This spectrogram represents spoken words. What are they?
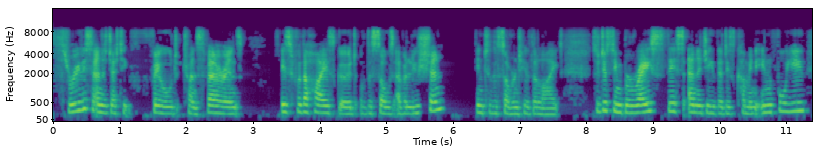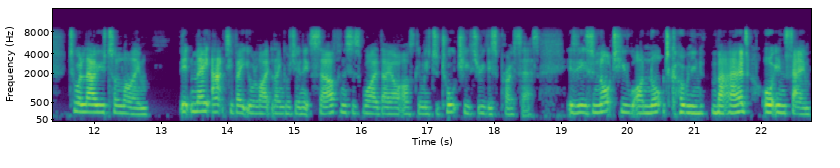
through this energetic field transference is for the highest good of the soul's evolution into the sovereignty of the light. So just embrace this energy that is coming in for you to allow you to line it may activate your light language in itself, and this is why they are asking me to talk to you through this process. It is not you are not going mad or insane.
